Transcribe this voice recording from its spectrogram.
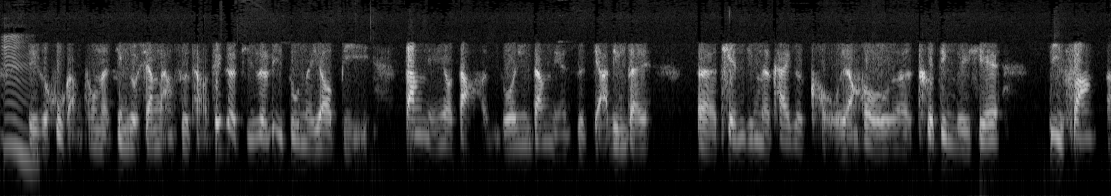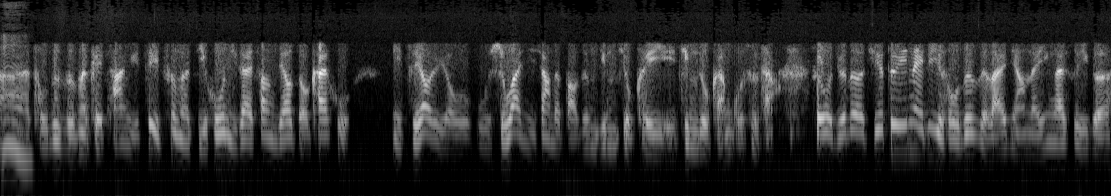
嗯这个沪港通呢进入香港市场，这个其实力度呢要比当年要大很多，因为当年是假定在呃天津呢开个口，然后呃特定的一些。地方啊，投资者呢可以参与。这次呢，几乎你在上交所开户，你只要有五十万以上的保证金就可以进入港股市场。所以我觉得，其实对于内地投资者来讲呢，应该是一个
